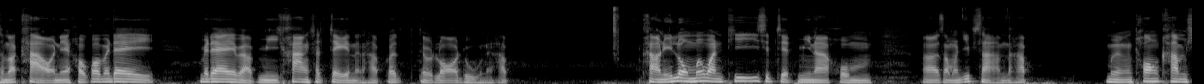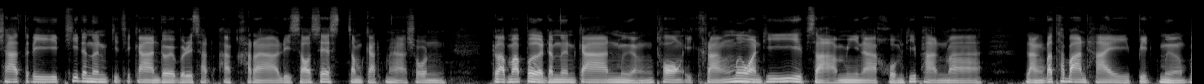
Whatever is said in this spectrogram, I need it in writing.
สำนักข่าวอันเนี้ยเขาก็ไม่ได้ไม่ได้แบบมีข้างชัดเจนนะครับ ก็เดี๋ยวรอดูนะครับ ข่าวนี้ลงเมื่อวันที่ 27 มีนาคมเอ่อ2023 นะครับ เมืองทองคำชาตรีที่ดำเนินกิจการโดยบริษัทอัครารีซอสเซสจำกัดมหาชน กลับมาเปิดดำเนินการเหมืองทองอีกครั้งเมื่อวันที่ 23 มีนาคมที่ผ่านมา หลังรัฐบาลไทยปิดเหมืองไป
